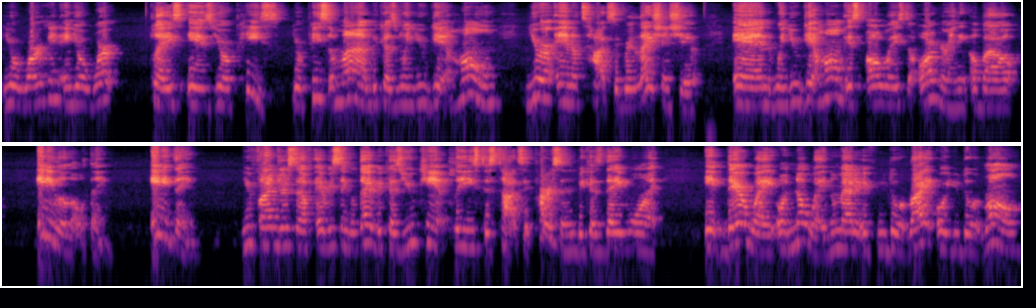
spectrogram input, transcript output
you're working and your workplace is your peace, your peace of mind because when you get home, you're in a toxic relationship. And when you get home, it's always the arguing about any little old thing, anything. You find yourself every single day because you can't please this toxic person because they want it their way or no way. No matter if you do it right or you do it wrong,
